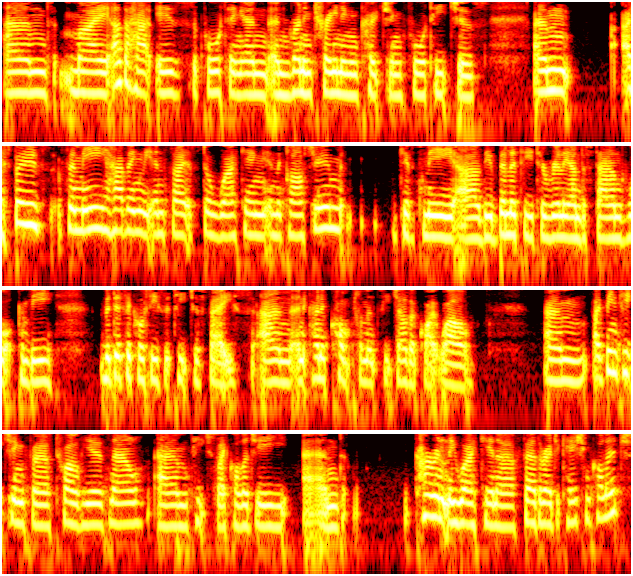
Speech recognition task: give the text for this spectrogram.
and my other hat is supporting and, and running training and coaching for teachers. Um, I suppose for me, having the insight of still working in the classroom gives me uh, the ability to really understand what can be the difficulties that teachers face, and, and it kind of complements each other quite well. Um, I've been teaching for 12 years now, um, teach psychology, and currently work in a further education college,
